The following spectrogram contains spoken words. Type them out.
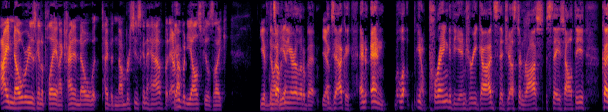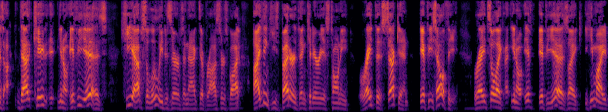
I know where he's going to play, and I kind of know what type of numbers he's going to have. But everybody yeah. else feels like you have no it's idea. up in the air a little bit. Yeah. Exactly. And and you know, praying to the injury gods that Justyn Ross stays healthy because that kid, you know, if he is, he absolutely deserves an active roster spot. Yeah. I think he's better than Kadarius Toney right this second if he's healthy. Right. So like, you know, if if he is, like he might,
